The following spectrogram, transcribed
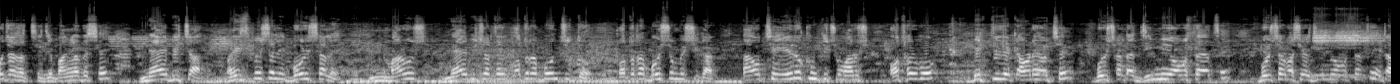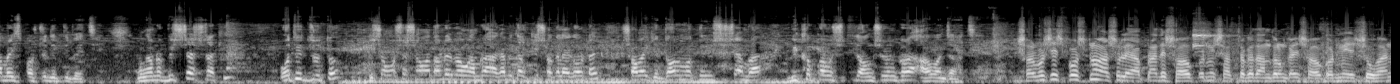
বোঝা যাচ্ছে যে বাংলাদেশে ন্যায় বিচার মানে স্পেশালি বরিশালে মানুষ ন্যায় বিচার থেকে কতটা বঞ্চিত, কতটা বৈষম্যের শিকার, তা হচ্ছে এরকম কিছু মানুষ অথর্ব ব্যক্তিদের কারণে হচ্ছে বরিশালটা জিম্মি অবস্থায় আছে। বরিশালবাসীরা জিম্মি অবস্থায় আছে এটা আমরা স্পষ্ট দেখতে পেয়েছি এবং আমরা বিশ্বাস রাখি অতি দ্রুত এই সমস্যার সমাধান হবে এবং আমরা আগামীকাল কি সকাল এগারোটায় সবাইকে দলমত নির্বিশেষে আমরা বিক্ষোভ কর্মসূচিতে অংশগ্রহণ করার আহ্বান জানাচ্ছি। সর্বশেষ প্রশ্ন আসলে আপনাদের সহকর্মী স্বাস্থ্যখাত আন্দোলনকারী সহকর্মী সোহান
